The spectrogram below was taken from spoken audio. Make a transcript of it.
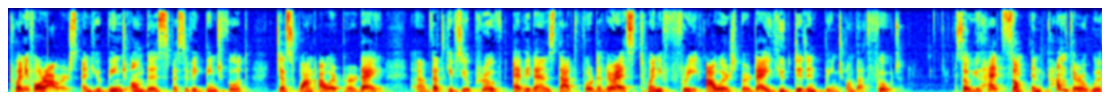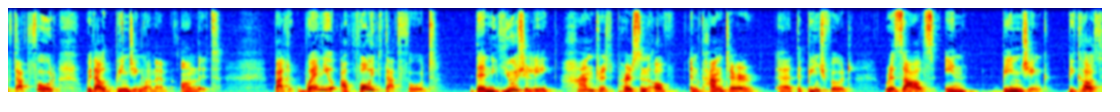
24 hours and you binge on this specific binge food just one hour per day. Uh, that gives you proof evidence that for the rest 23 hours per day you didn't binge on that food. So you had some encounter with that food without binging on, it, on it. But when you avoid that food then usually 100% of encounter uh, the binge food results in binging because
